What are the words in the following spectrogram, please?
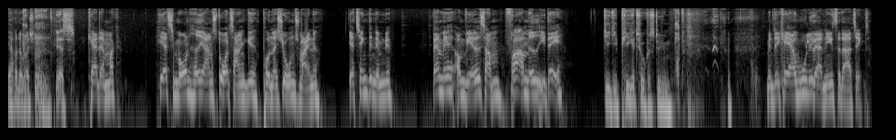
Ja. på The Voice. Yes. Kære Danmark, her til morgen havde jeg en stor tanke på nationens vegne. Jeg tænkte nemlig, Hvad med, om vi alle sammen fra og med i dag, Gik i Pikachu-kostyme. men det kan jeg umuligt være den eneste, der har tænkt.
